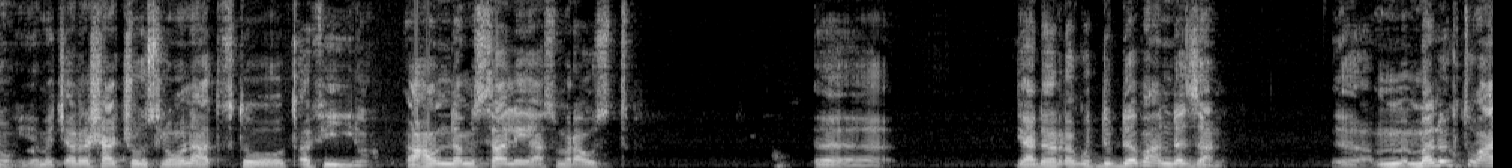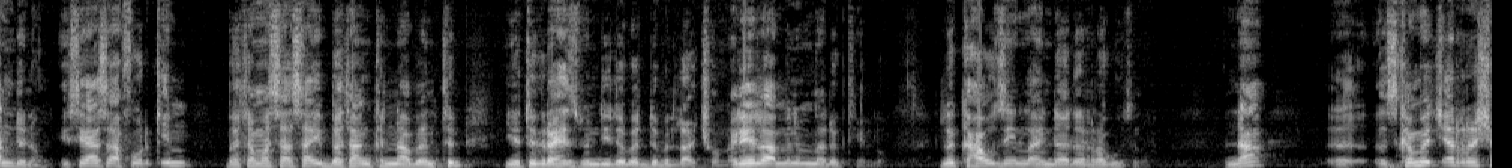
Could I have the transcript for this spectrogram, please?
ነው። የመጨረሻቸው ስለሆነ አጥፍቶ ጠፊ ነው። አሁን ለምሳሌ አስመራ ውስጥ ያደረጉት ድብደባ እንደዛ ነው። መልእክቱ አንድ ነው። ኢሳያስ አፈወርቂም በተመሳሳይ በታንክና በንትን የትግራይ ህዝብ እንዲደበድብላቸው ነው። ሌላ ምንም መልእክት የለው። ልክ ሀውዜን ላይ እንዳደረጉት ነው እና እስከ መጨረሻ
